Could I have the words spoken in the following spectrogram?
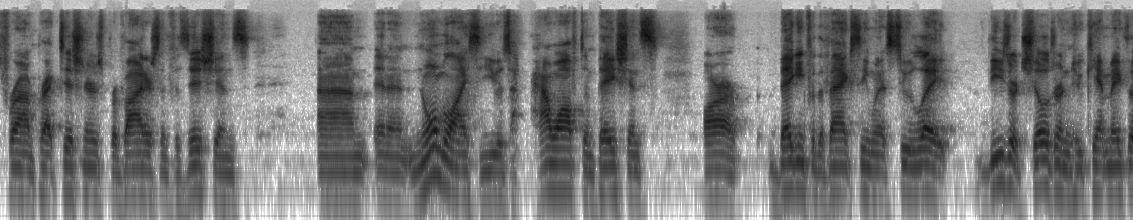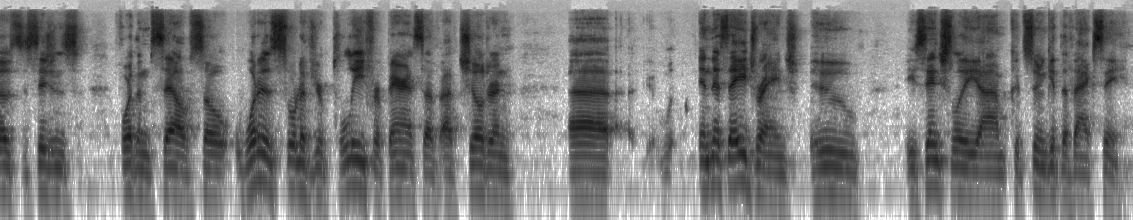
from practitioners, providers, and physicians um, in a normal ICU is how often patients are begging for the vaccine when it's too late. These are children who can't make those decisions for themselves. So, what is sort of your plea for parents of, of children uh, in this age range who essentially um, could soon get the vaccine?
